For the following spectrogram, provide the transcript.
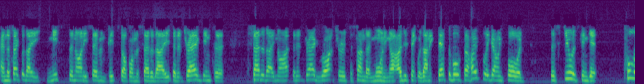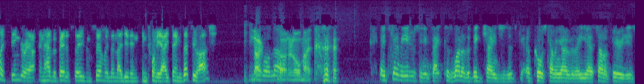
And the fact that they missed the 97 pit stop on the Saturday, that it dragged into Saturday night, that it dragged right through to Sunday morning, I just think was unacceptable. So hopefully going forward, the stewards can get pull their finger out and have a better season, certainly than they did in, in 2018. Is that too harsh? No, Well, no. not at all, mate. It's going to be interesting, in fact, because one of the big changes that's, of course, coming over the uh, summer period is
